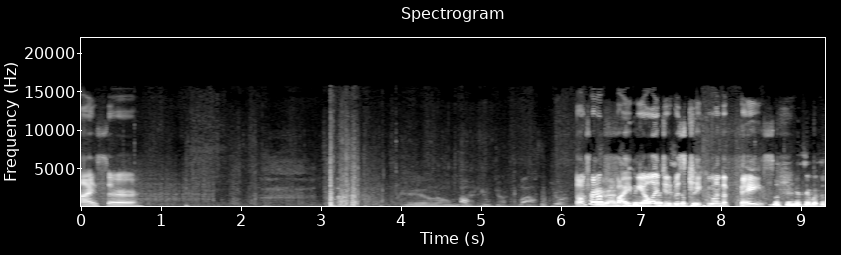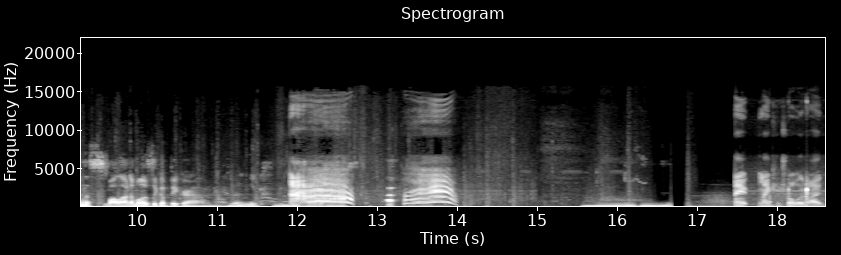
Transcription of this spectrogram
Hi, sir. Don't try to fight me. All I did was big- kick you in the face. The thing is, it wasn't a small animal, it was like a bigger animal. And then, like, Ah! Ah. My my controller died.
